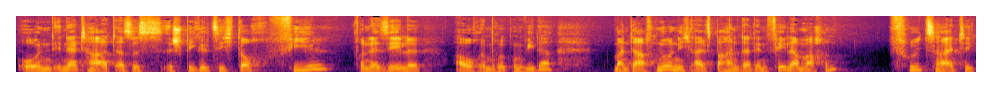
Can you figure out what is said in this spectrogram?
Und in der Tat, also es, es spiegelt sich doch viel von der Seele auch im Rücken wieder. Man darf nur nicht als Behandler den Fehler machen, frühzeitig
